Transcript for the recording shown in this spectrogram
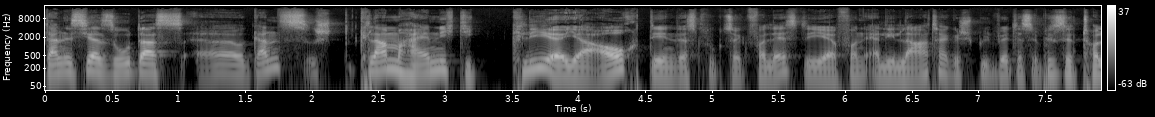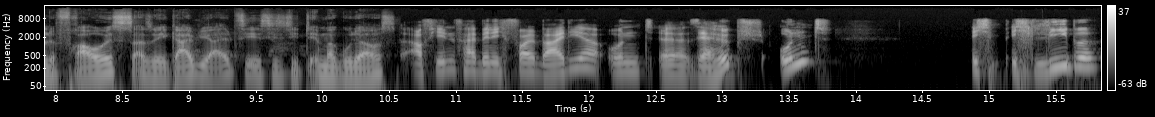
Dann ist ja so, dass äh, ganz klammheimlich die Clear ja auch, den das Flugzeug verlässt, die ja von Ellie Lata gespielt wird, das übrigens eine tolle Frau ist. Also egal wie alt sie ist, sie sieht immer gut aus. Auf jeden Fall bin ich voll bei dir und äh, sehr hübsch und ich, ich liebe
